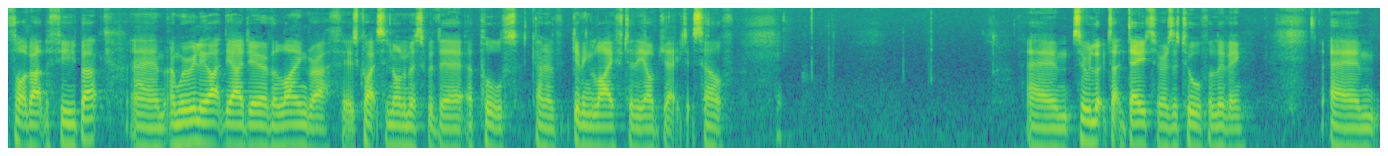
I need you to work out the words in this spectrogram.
thought about the feedback, um, and we really liked the idea of a line graph. It was quite synonymous with a, a pulse, kind of giving life to the object itself. Um, so we looked at data as a tool for living. Um,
